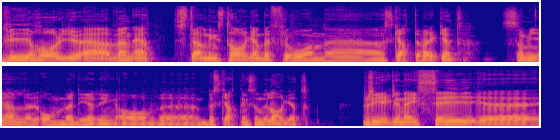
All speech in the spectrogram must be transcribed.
Vi har ju även ett ställningstagande från eh, Skatteverket som gäller omvärdering av eh, beskattningsunderlaget. Reglerna i sig eh,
